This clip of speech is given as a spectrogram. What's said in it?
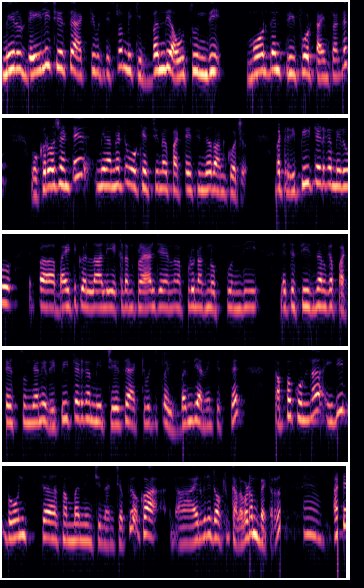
మీరు డైలీ చేసే యాక్టివిటీస్లో మీకు ఇబ్బంది అవుతుంది more than three four times. అంటే ఒక రోజు అంటే మీరు అన్నట్టు ఓకే చిన్న పట్టేసింది అది అనుకోవచ్చు. బట్ రిపీటెడ్గా మీరు బయటకు బయటికి వెళ్ళాలి ఎక్కడైనా ప్రయాణాలు చేయాలన్నప్పుడు నాకు నొప్పి ఉంది లేకపోతే సీజనల్గా పట్టేస్తుంది అని రిపీటెడ్గా మీరు చేసే యాక్టివిటీస్లో ఇబ్బంది అనిపిస్తే తప్పకుండా ఇది బోన్ సంబంధించింది అని చెప్పి ఒక ఆయుర్వేదిక్ డాక్టర్ కలవడం బెటర్. అంటే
